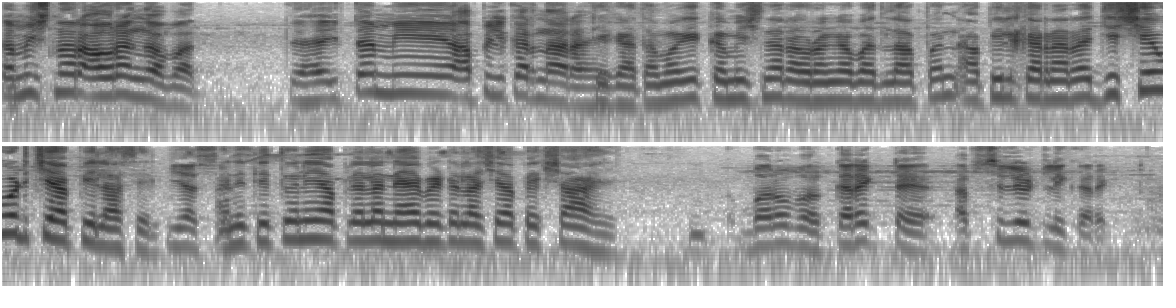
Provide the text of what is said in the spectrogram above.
कमिशनर औरंगाबाद. त्या इथं मी अपील करणार ठीक आहे आहे आता मग कमिशनर औरंगाबादला आपण अपील करणार आहे. जी शेवटची अपील असेल यस आणि तिथूनही आपल्याला न्याय भेटेल अशी अपेक्षा आहे. बरोबर करेक्ट आहे. ॲब्सल्युटली करेक्ट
